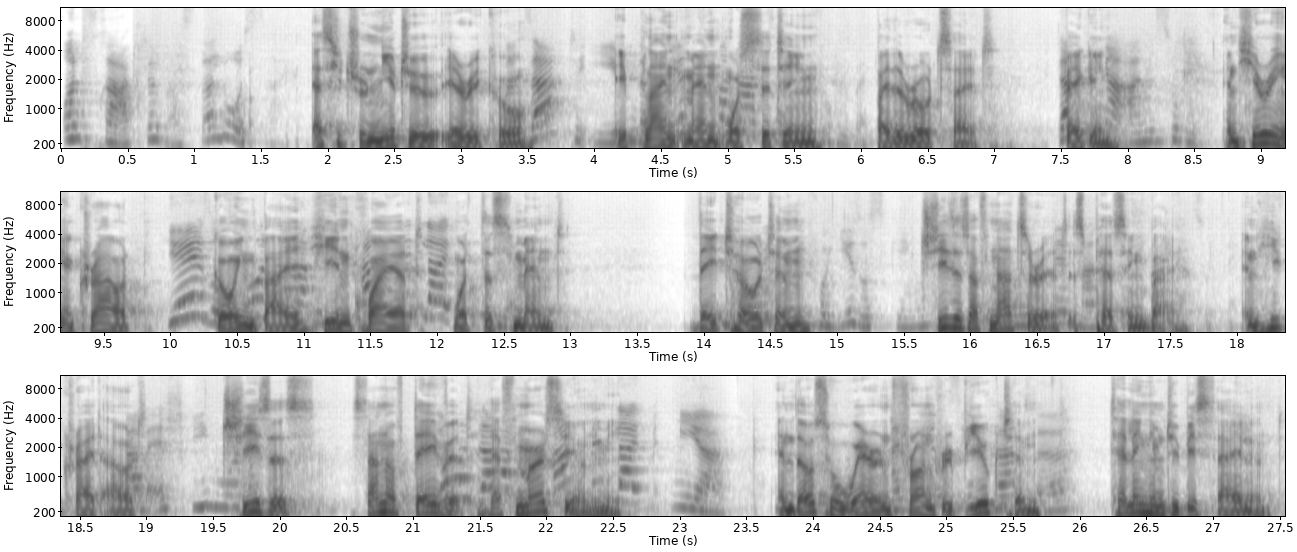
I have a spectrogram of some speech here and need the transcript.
und fragte, was da los sei. As he drew near to Jericho, a blind man was sitting by the roadside, begging. And hearing a crowd going by, he inquired what this meant. They told him, Jesus of Nazareth is passing by. And he cried out, er Jesus, son of David, have mercy on me. Mitleid mit mir. And those who were in front rebuked him, telling him to be silent.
